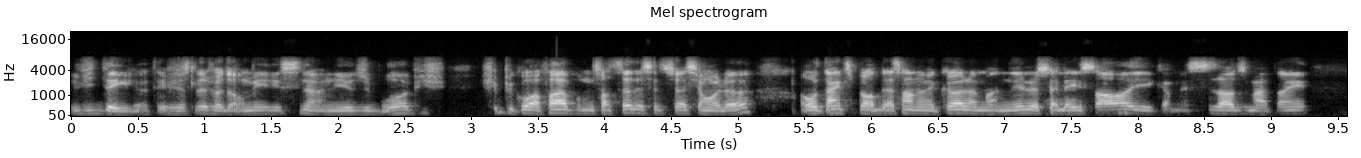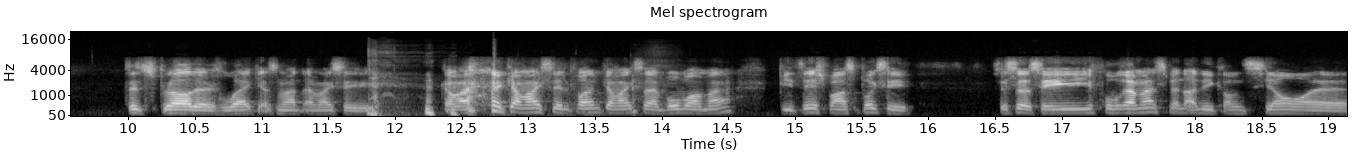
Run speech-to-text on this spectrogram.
vidé. Tu es juste là, je vais dormir ici dans le milieu du bois, puis je, je sais plus quoi faire pour me sortir de cette situation-là. Autant que tu peux redescendre un col à un moment donné, le soleil sort, il est comme 6 heures du matin. Tu, sais, tu pleures de joie quasiment tellement que c'est comment, comment c'est le fun, comment c'est un beau moment. Puis tu sais, je pense pas que c'est c'est ça. C'est, il faut vraiment se mettre dans des conditions euh,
